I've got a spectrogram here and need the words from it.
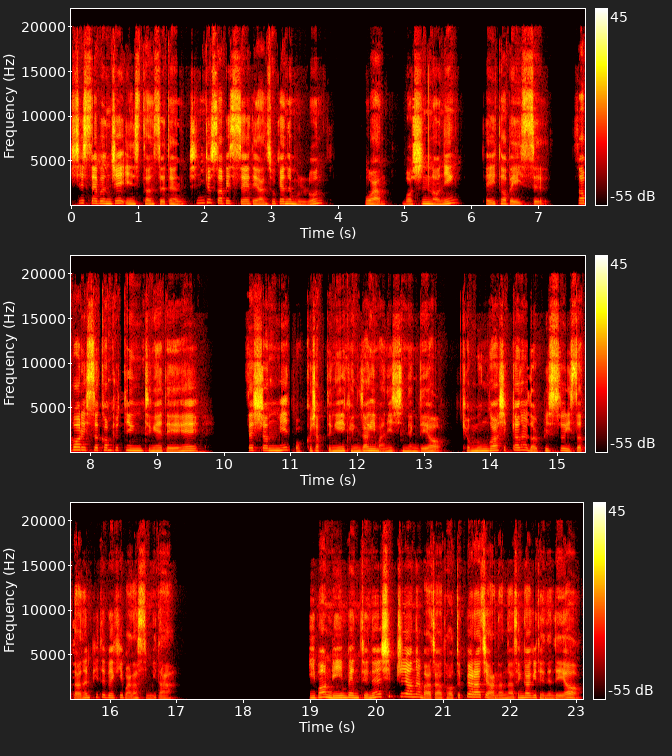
C7G 인스턴스 등 신규 서비스에 대한 소개는 물론 보안, 머신러닝, 데이터베이스, 서버리스 컴퓨팅 등에 대해 세션 및 워크샵 등이 굉장히 많이 진행되어 견문과 식견을 넓힐 수 있었다는 피드백이 많았습니다. 이번 리인벤트는 10주년을 맞아 더 특별하지 않았나 생각이 되는데요.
